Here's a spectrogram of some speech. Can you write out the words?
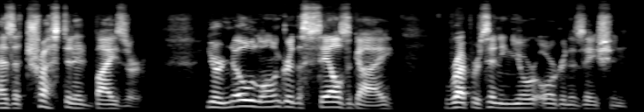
as a trusted advisor. You're no longer the sales guy representing your organization.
